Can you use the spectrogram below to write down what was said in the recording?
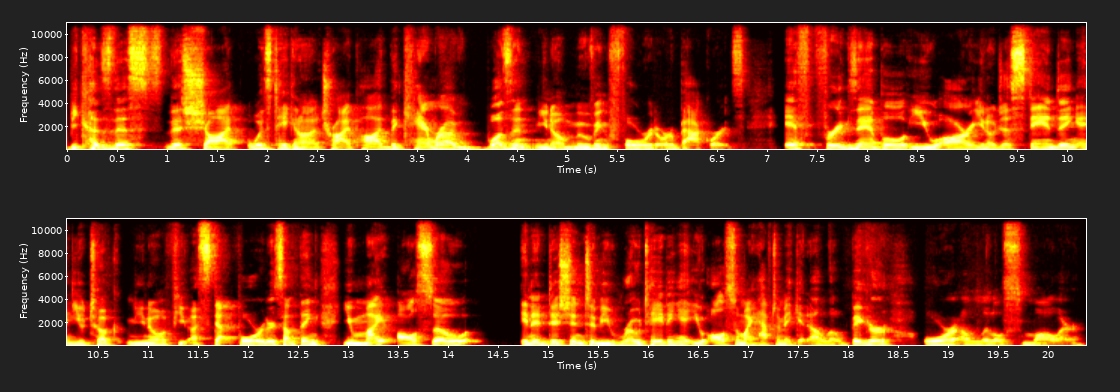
because this this shot was taken on a tripod, the camera wasn't, you know, moving forward or backwards. If, for example, you are, you know, just standing and you took, you know, a few a step forward or something, you might also in addition to be rotating it, you also might have to make it a little bigger or a little smaller.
